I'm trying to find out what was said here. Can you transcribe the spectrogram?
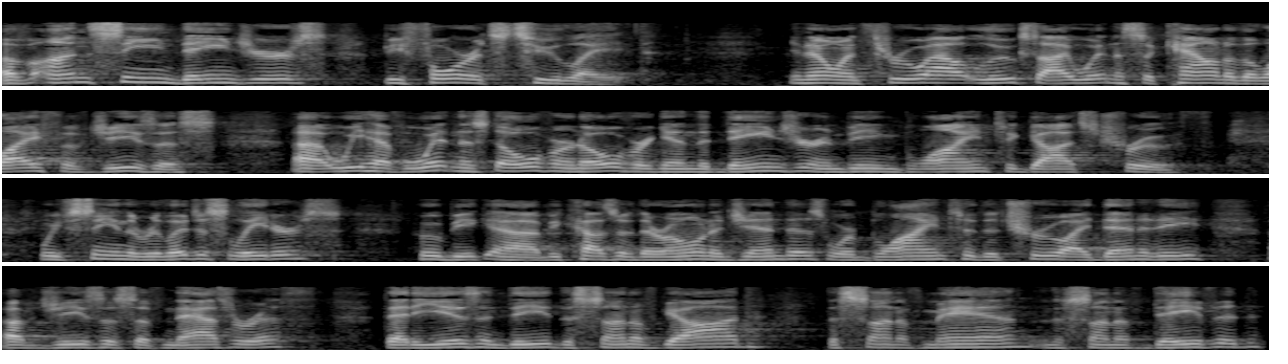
of unseen dangers before it's too late. You know, and throughout Luke's eyewitness account of the life of Jesus, uh, we have witnessed over and over again the danger in being blind to God's truth. We've seen the religious leaders who, be, uh, because of their own agendas, were blind to the true identity of Jesus of Nazareth, that he is indeed the Son of God, the Son of Man, the Son of David,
